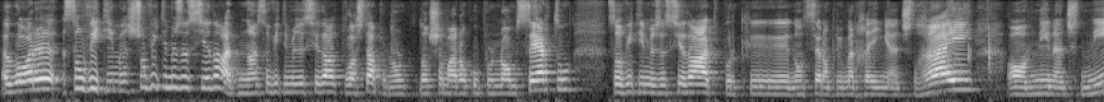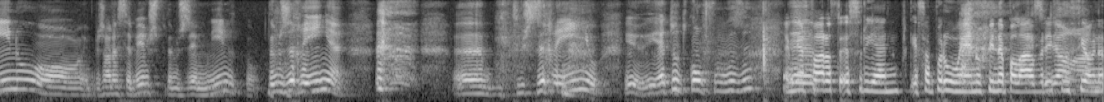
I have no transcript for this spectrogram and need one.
agora são vítimas, são vítimas da sociedade, não é? São vítimas da sociedade porque lá está, porque não, não chamaram com o pronome certo, são vítimas da sociedade porque não disseram primeiro rainha antes de rei, ou menina antes de menino, ou já nem sabemos, podemos dizer menino, podemos dizer rainha. Uh, rainho, é tudo confuso. É melhor uh, falar açoriano, porque é só pôr o E no fim da palavra é e funciona.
